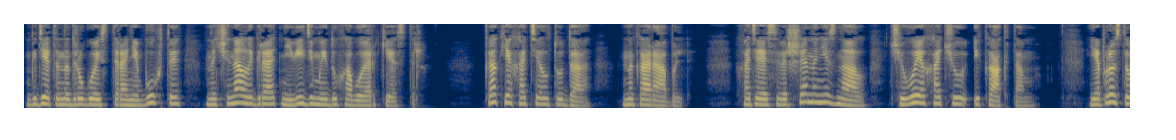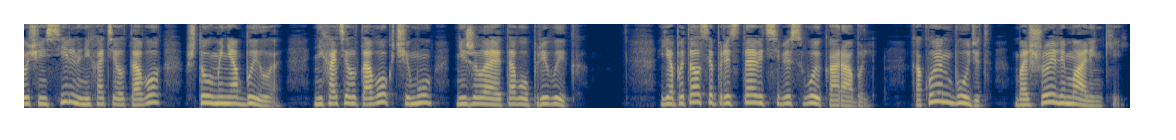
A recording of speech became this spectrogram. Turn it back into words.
Где-то на другой стороне бухты начинал играть невидимый духовой оркестр. Как я хотел туда, на корабль, хотя я совершенно не знал, чего я хочу и как там. Я просто очень сильно не хотел того, что у меня было, не хотел того, к чему, не желая того, привык. Я пытался представить себе свой корабль. Какой он будет, большой или маленький?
